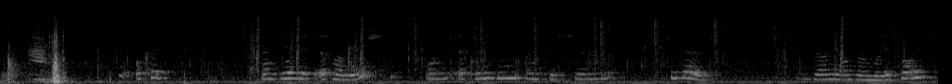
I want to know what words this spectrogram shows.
Blöcke. Okay. Dann gehen wir jetzt erstmal los und erkunden ein bisschen die Welt. Wir haben hier unseren Waypoint.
